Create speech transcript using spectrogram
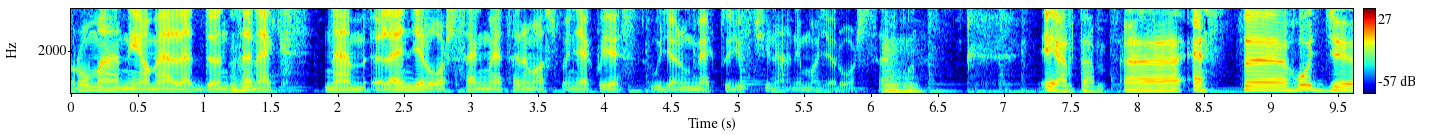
Románia mellett döntenek, uh-huh. nem Lengyelország mellett, hanem azt mondják, hogy ezt ugyanúgy meg tudjuk csinálni Magyarországon. Uh-huh. Értem. Ezt hogy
